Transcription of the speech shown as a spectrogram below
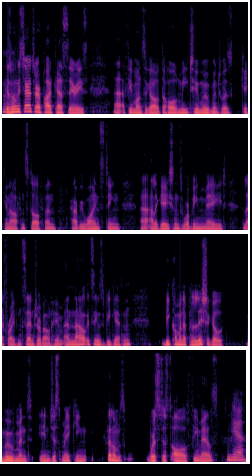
Because when we started our podcast series uh, a few months ago, the whole Me Too movement was kicking off and stuff, and Harvey Weinstein uh, allegations were being made left, right, and center about him. And now it seems to be getting becoming a political movement in just making films where it's just all females. Yeah.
